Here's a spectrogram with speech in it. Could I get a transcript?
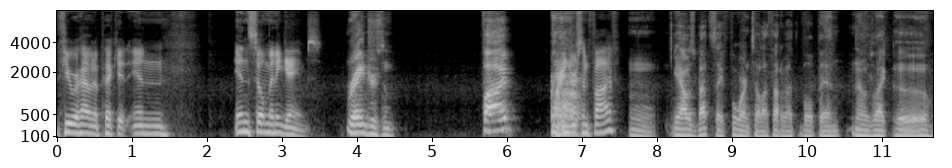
If you were having to pick it in in so many games, Rangers and five. Rangers in five. Yeah, I was about to say four until I thought about the bullpen, and I was like, oh,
